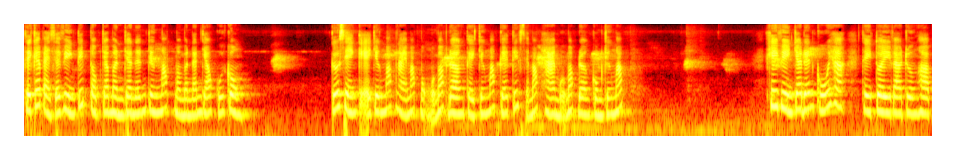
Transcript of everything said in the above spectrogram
Thì các bạn sẽ viền tiếp tục cho mình cho đến chân móc mà mình đánh dấu cuối cùng cứ xen kẽ chân móc này móc một mũi móc đơn thì chân móc kế tiếp sẽ móc hai mũi móc đơn cùng chân móc. Khi viền cho đến cuối ha thì tùy vào trường hợp.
